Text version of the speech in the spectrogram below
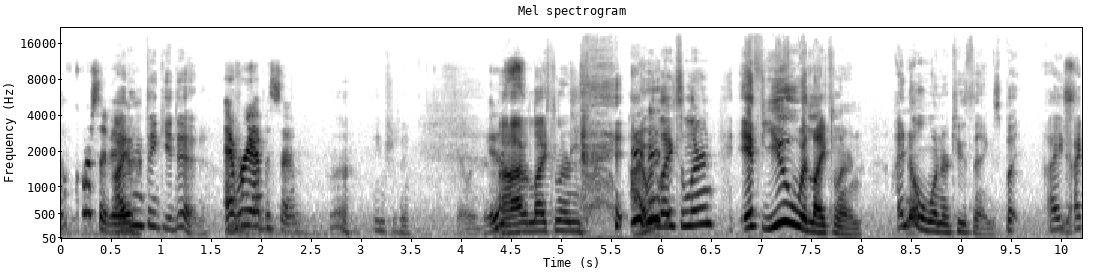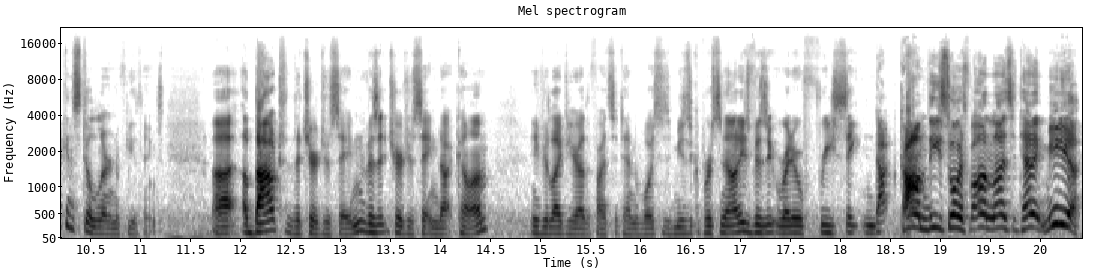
Of course I do. I didn't think you did. Every episode. Huh, interesting. I would like to learn. I would like to learn. If you would like to learn, I know one or two things, but I, I can still learn a few things uh, about the Church of Satan. Visit churchofsatan.com. And if you'd like to hear other fine satanic voices, musical personalities, visit radiofreesatan.com, the source for online satanic media.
